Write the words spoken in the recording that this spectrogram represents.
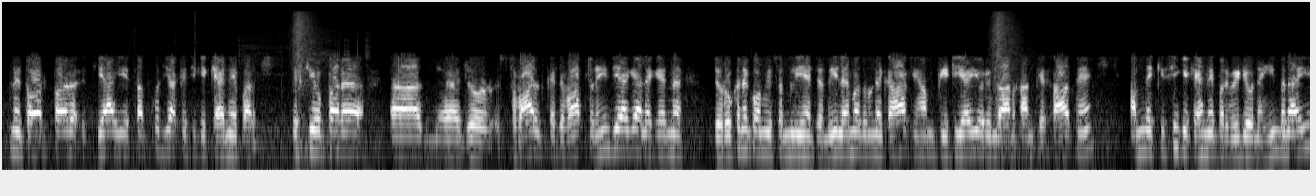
अपने तौर पर किया ये सब कुछ या किसी के कहने पर? इसके ऊपर जो सवाल का जवाब तो नहीं दिया गया, लेकिन जो रुकने कौमी असम्बली है जमील अहमद, उन्होंने कहा कि हम पीटीआई और इमरान खान के साथ हैं। हमने किसी के कहने पर वीडियो नहीं बनाई।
